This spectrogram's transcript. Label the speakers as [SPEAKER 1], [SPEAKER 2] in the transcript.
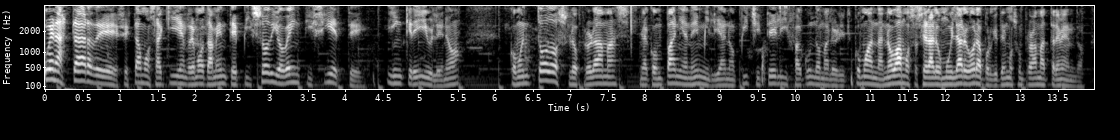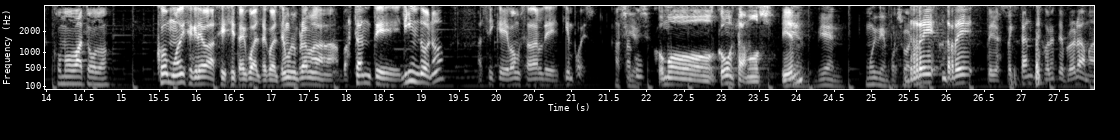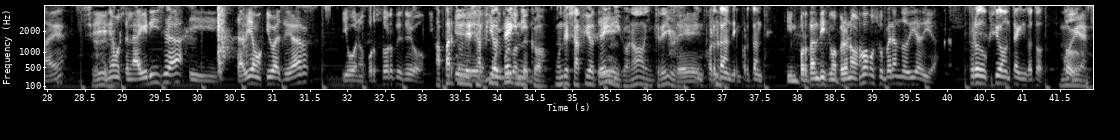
[SPEAKER 1] Buenas tardes, estamos aquí en Remotamente, episodio 27. Increíble, ¿no? Como en todos los programas, me acompañan Emiliano Pichitelli y Facundo Maloril. ¿Cómo andan? No vamos a hacer algo muy largo ahora porque tenemos un programa tremendo. ¿Cómo va todo?
[SPEAKER 2] ¿Cómo dice que le va? Sí, sí, tal cual, tal cual. Tenemos un programa bastante lindo, ¿no? Así que vamos a darle tiempo a eso.
[SPEAKER 1] Así es.
[SPEAKER 3] ¿Cómo, ¿Cómo estamos? ¿Bien?
[SPEAKER 1] Bien, bien. Muy bien, por suerte.
[SPEAKER 3] Re, re, pero expectantes con este programa, ¿eh? Sí. Teníamos en la grilla y sabíamos que iba a llegar y bueno, por suerte llegó.
[SPEAKER 1] Aparte un desafío técnico, un desafío técnico, ¿no? Increíble.
[SPEAKER 2] importante, importante.
[SPEAKER 3] Importantísimo, pero nos vamos superando día a día.
[SPEAKER 2] Producción, técnico, todo.
[SPEAKER 1] Muy bien.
